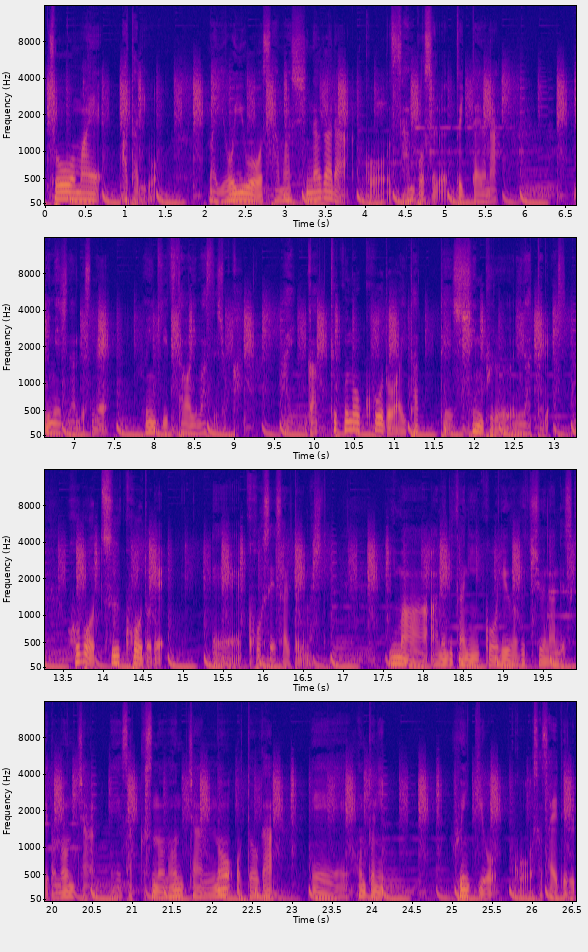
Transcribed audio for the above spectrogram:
都庁前あたりを、まあ、余裕を冷ましながらこう散歩するといったようなイメージなんですね。雰囲気伝わりますでしょうか、はい、楽曲のコードは至ってシンプルになっております。ほぼ2コードでえー、構成されておりまして今アメリカにこう留学中なんですけどのんちゃん、えー、サックスののんちゃんの音が、えー、本当に雰囲気をこう支えてる、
